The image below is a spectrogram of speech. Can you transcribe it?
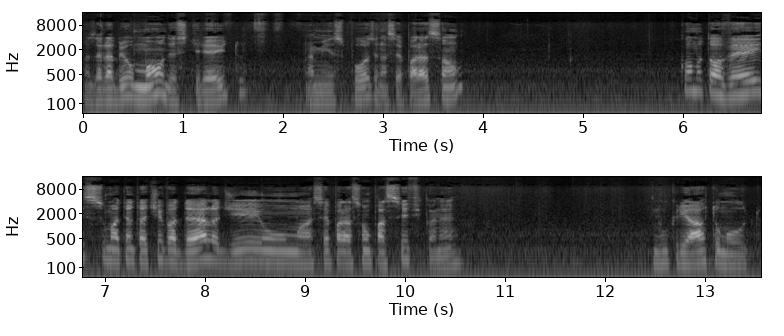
mas ela abriu mão desse direito, a minha esposa, na separação, como talvez uma tentativa dela de uma separação pacífica, né? Não criar tumulto.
